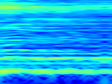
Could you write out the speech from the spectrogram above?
and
